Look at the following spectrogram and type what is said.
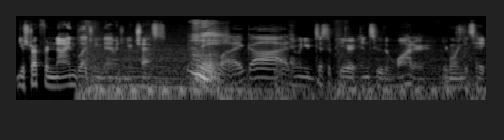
You're struck for nine bludgeoning damage in your chest. Oh my god. And when you disappear into the water, you're going to take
